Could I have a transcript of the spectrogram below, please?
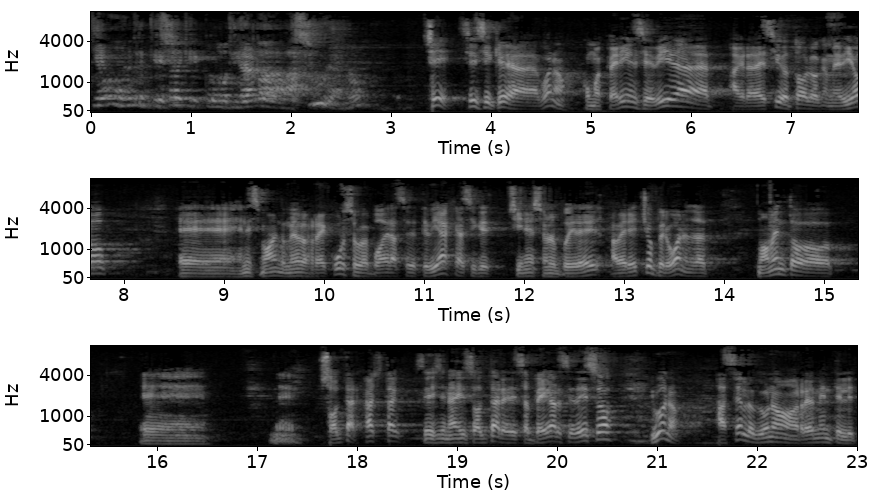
Llega un momento en que eso hay que como tirarlo a la basura, ¿no? Sí, sí, sí, queda, bueno, como experiencia de vida, agradecido todo lo que me dio. Eh, en ese momento me dio los recursos para poder hacer este viaje, así que sin eso no lo podría haber hecho, pero bueno, ya, momento eh, eh, soltar, hashtag, se dice nadie soltar, es desapegarse de eso y bueno, hacer lo que uno realmente le,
